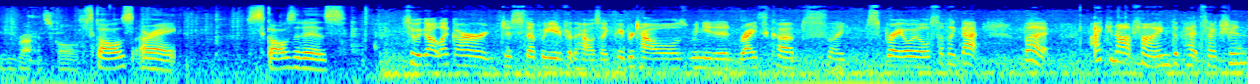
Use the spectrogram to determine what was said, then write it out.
I think he's rocking skulls. Skulls, all right. Skulls it is. So we got like our just stuff we needed for the house, like paper towels, we needed rice cups, like spray oil, stuff like that. But I cannot find the pet section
